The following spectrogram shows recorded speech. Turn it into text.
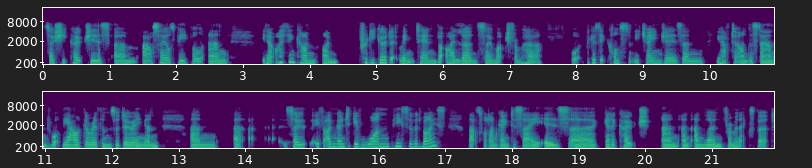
So she coaches um, our salespeople, and you know, I think I'm I'm pretty good at LinkedIn, but I learn so much from her because it constantly changes, and you have to understand what the algorithms are doing, and and uh, so if I'm going to give one piece of advice, that's what I'm going to say is uh, get a coach and, and, and learn from an expert.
